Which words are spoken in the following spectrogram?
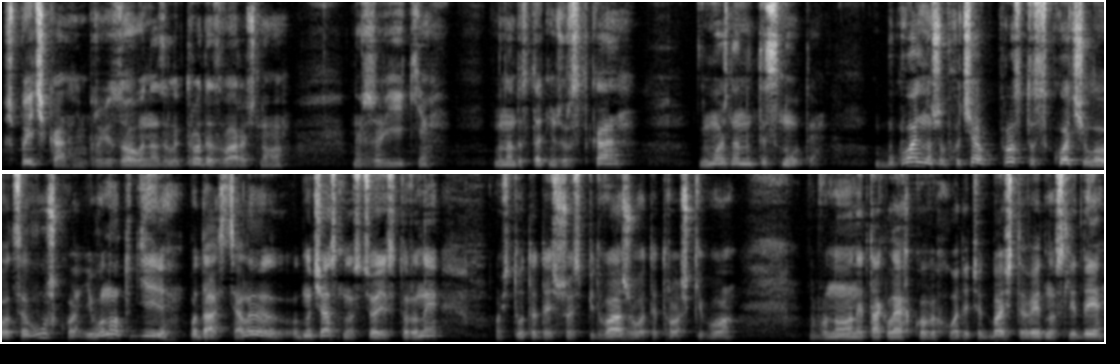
шпичка імпровізована з електрода зварочного нержавійки. Вона достатньо жорстка і можна натиснути. Буквально, щоб хоча б просто скочило це вушко, і воно тоді подасться. Але одночасно з цієї сторони, ось тут десь щось підважувати трошки, бо воно не так легко виходить. От бачите, видно сліди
